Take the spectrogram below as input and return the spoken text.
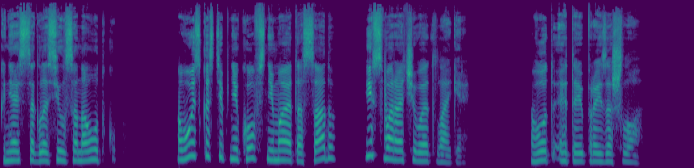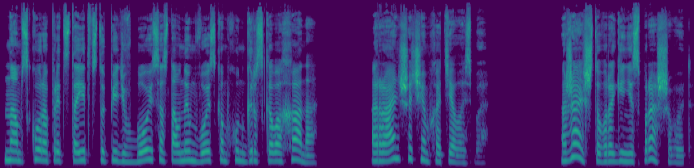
Князь согласился на откуп. Войско степняков снимает осаду и сворачивает лагерь. Вот это и произошло. Нам скоро предстоит вступить в бой с основным войском хунгырского хана. Раньше, чем хотелось бы. Жаль, что враги не спрашивают,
